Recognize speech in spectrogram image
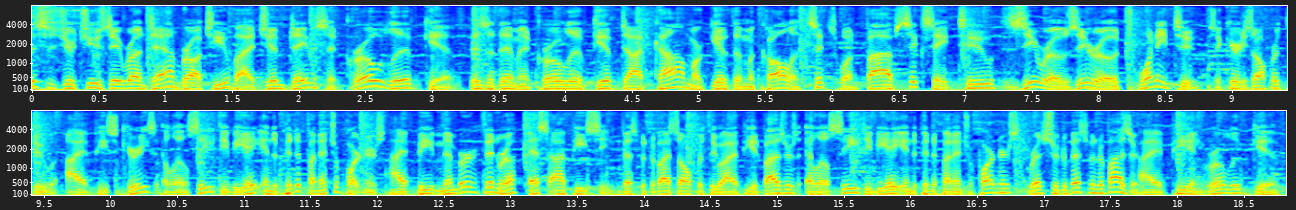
This is your Tuesday rundown brought to you by Jim Davis at Grow Live Give. Visit them at growlivegive.com or give them a call at 615-682-0022. Securities offered through IFP Securities, LLC, DBA Independent Financial Partners, IFP member, FINRA, SIPC. Investment advice offered through IFP Advisors, LLC, DBA Independent Financial Partners, Registered Investment Advisor. IFP and Grow Live Give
